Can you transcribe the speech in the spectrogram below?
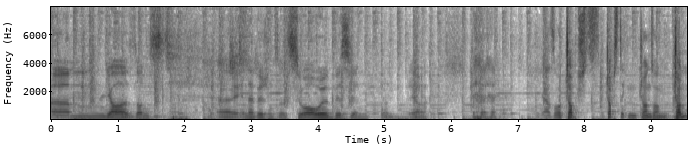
Ähm, ja, sonst äh, Inner Visions ist Soul ein bisschen. Und ja. Ja, so Job, Jobstick and Johnson. John,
